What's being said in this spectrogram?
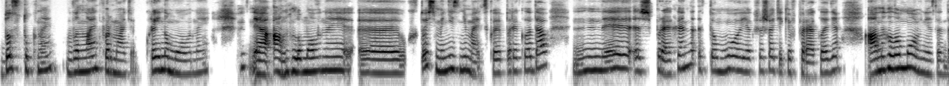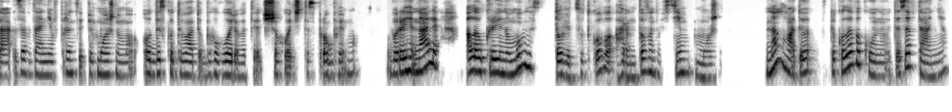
доступної в онлайн-форматі, україномовної, е, англомовної, е, хтось мені з німецької перекладав, не шпрехен, тому, якщо що, тільки в перекладі, англомовні завдання, в принципі, можна дискутувати, обговорювати, що хочете, спробуємо в оригіналі, але україномовне 100% гарантовано всім можна. Нагадую, що коли виконуєте завдання,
